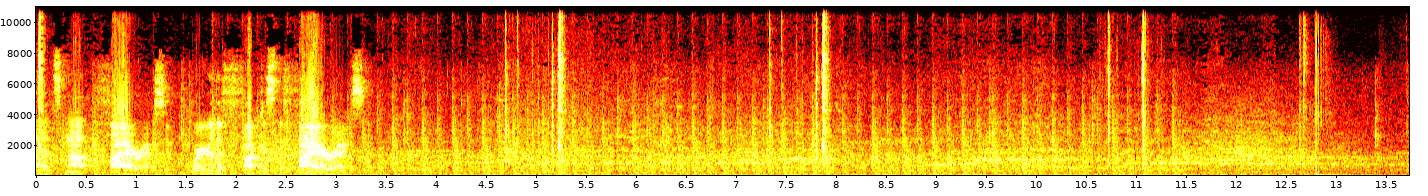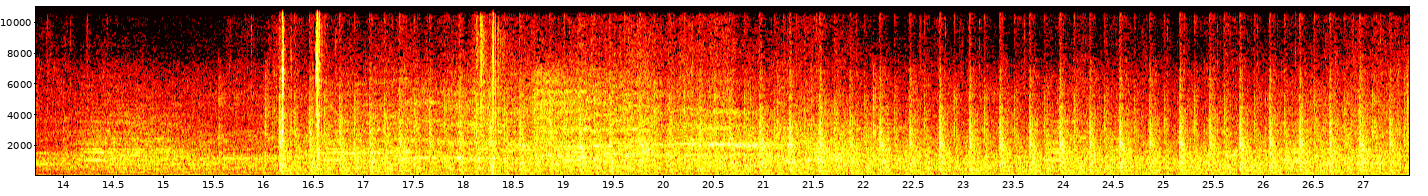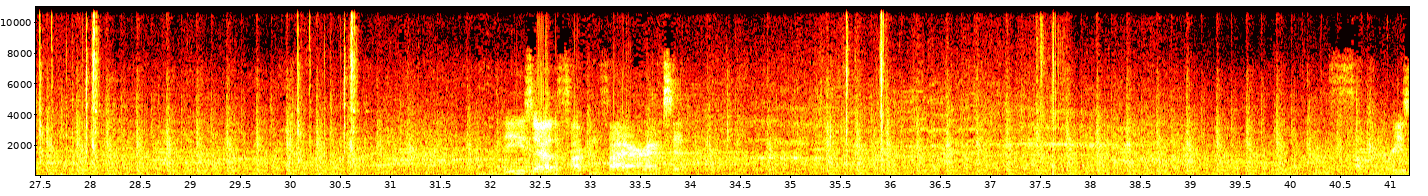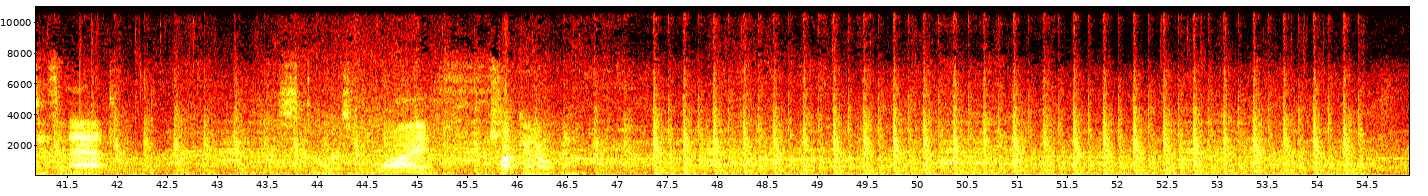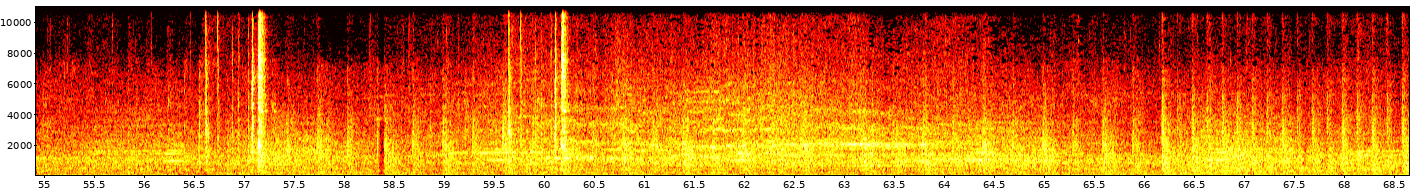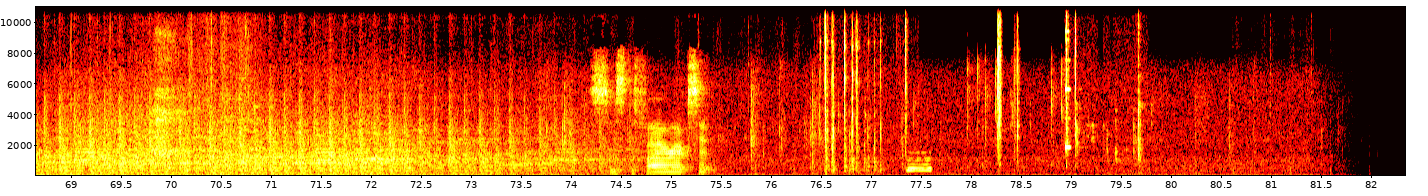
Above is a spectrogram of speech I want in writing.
That's not the fire exit. Where the fuck is the fire exit? These are the fucking fire exit.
